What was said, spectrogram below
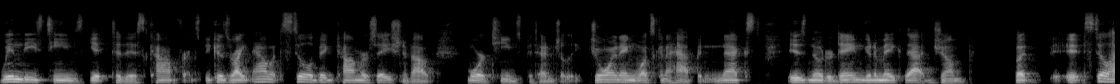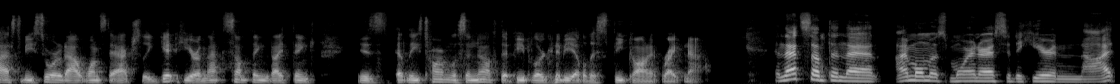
when these teams get to this conference because right now it's still a big conversation about more teams potentially joining what's going to happen next is notre dame going to make that jump? But it still has to be sorted out once they actually get here and that's something that i think is at least harmless enough that people are going to be able to speak on it right now. And that's something that i'm almost more interested to hear and not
